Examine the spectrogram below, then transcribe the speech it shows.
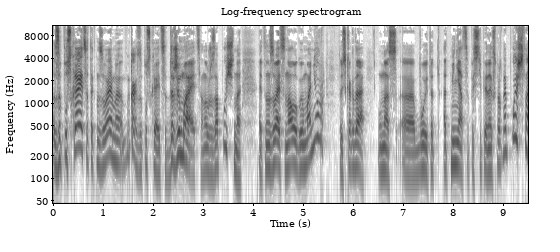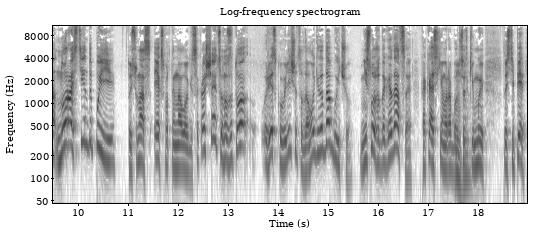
запускается так называемое, ну как запускается, дожимается, она уже запущена, это называется налоговый маневр, то есть когда у нас э, будет отменяться постепенно экспортная пошлина, но расти НДПИ, то есть у нас экспортные налоги сокращаются, но зато резко увеличиваются налоги на добычу. Несложно догадаться, какая схема работает. Угу. Все-таки мы, то есть теперь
